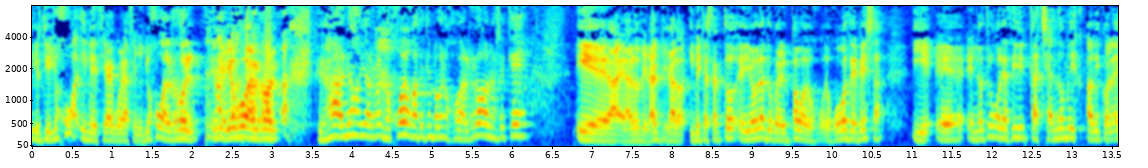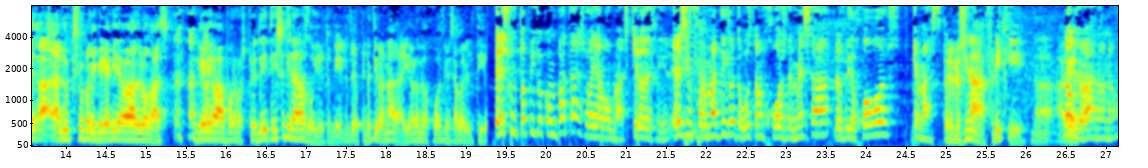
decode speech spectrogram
Y el tío, yo juego, y me decía el guardia civil, yo juego al rol, yo juego al rol. Y yo, ah, no, yo al rol no juego, hace tiempo que no juego al rol, no sé qué. Y era, era alucinante, claro. Y mientras tanto, yo hablando con el pavo de juegos de mesa, y eh, el otro guardia civil cacheando a mi, colega, a Luxo, porque quería que llevaba drogas, porque llevaba porros. Pero te, te hizo tirar algo, y yo que no, que no tiro nada. Yo hablando de juegos de mesa con el tío. ¿Eres un tópico con patas o hay algo más? Quiero decir, ¿eres informático? ¿Te gustan los juegos de mesa, los videojuegos? ¿Qué más? Pero no soy nada friki. No, que va, no, no.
